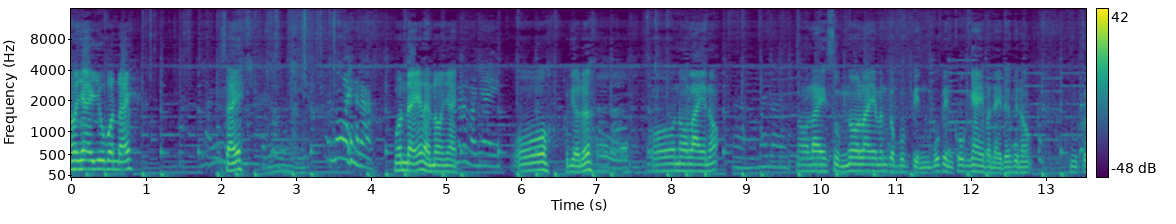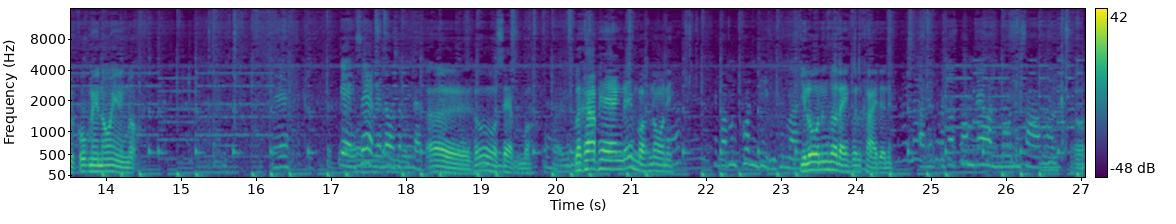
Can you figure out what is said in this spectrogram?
นอใหญ่อยู่บนใดไสน้อยขนาดบนใดล่ะนอใหญ่นั่นว่าใหญ่โอ้เดี๋ยวเด้อโอ้โอ้นอไลเนาะอ่าไม่เลยนอไลสุ่มนอไลมันก็บ่เป็นบ่เป็นโกกใหญ่ปานใดเด้อพี่น้องมันก็โกกน้อยๆหนึงเนาะแกงแซ่บเลยน้องสมินะเออโอ้แซ่บบ่ราคาแพงเด้บ่นอนี่ให้ว่ามันข้นดินขึ้นมากิโลนึงเท่าไหร่เพิ่นขายเดี๋ยวนี้อันนี้ก็จะต้ มแล้วหันโลนึงซาวพันอ๋อ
